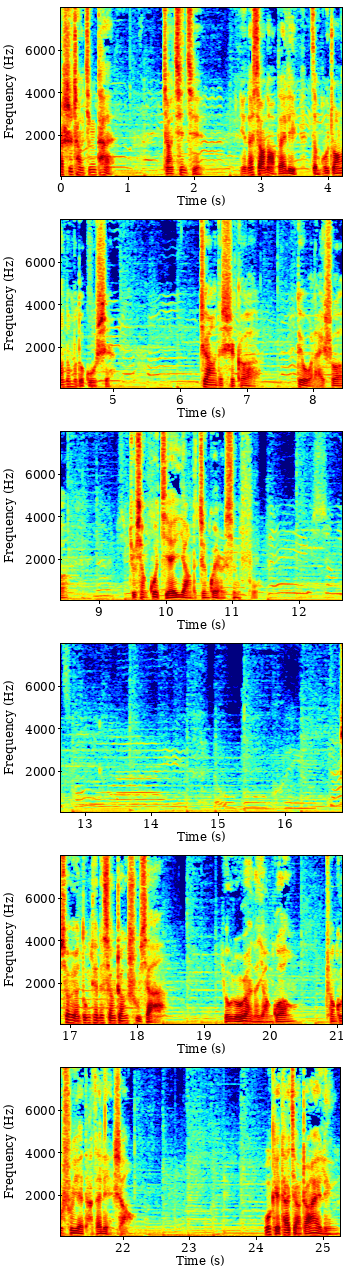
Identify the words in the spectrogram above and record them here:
时常惊叹：“蒋庆庆，你那小脑袋里怎么会装了那么多故事？”这样的时刻，对我来说，就像过节一样的珍贵而幸福。校园冬天的香樟树下，有柔软的阳光穿过树叶打在脸上。我给他讲张爱玲，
